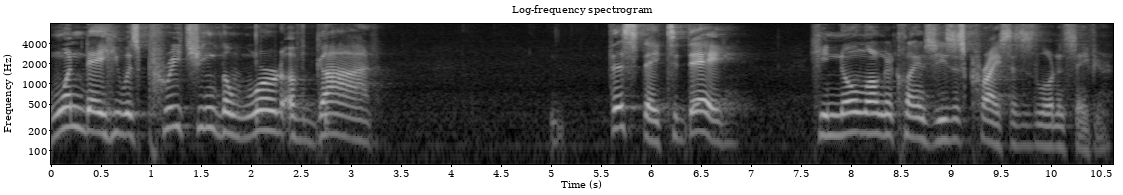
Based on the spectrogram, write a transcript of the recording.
one day he was preaching the word of God. This day, today, he no longer claims Jesus Christ as his Lord and Savior.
